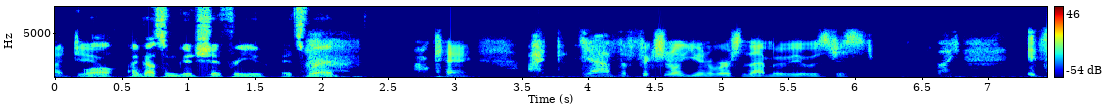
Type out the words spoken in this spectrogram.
I do. Well, I got some good shit for you. It's red. okay. I, yeah, the fictional universe of that movie was just like it's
